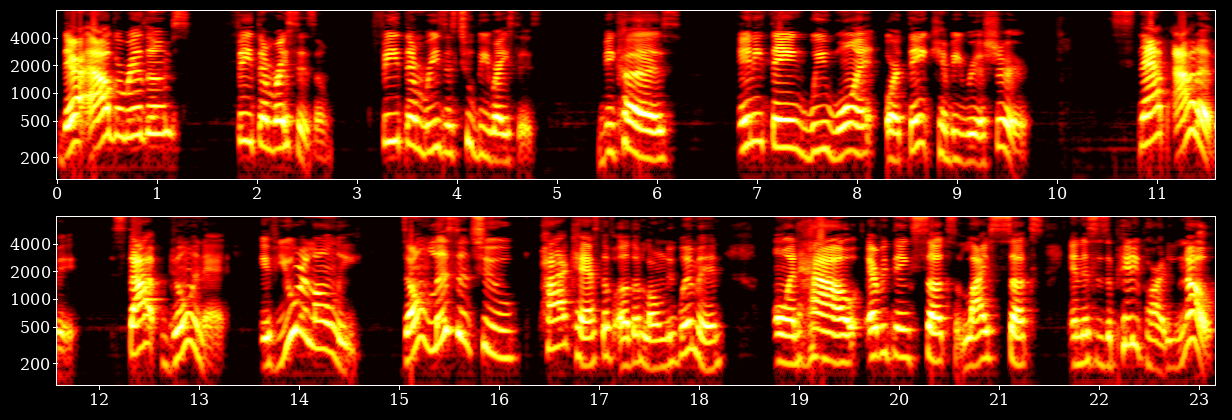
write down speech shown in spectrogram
their algorithms feed them racism, feed them reasons to be racist. Because anything we want or think can be reassured. Snap out of it. Stop doing that. If you are lonely, don't listen to podcasts of other lonely women on how everything sucks, life sucks, and this is a pity party. No.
